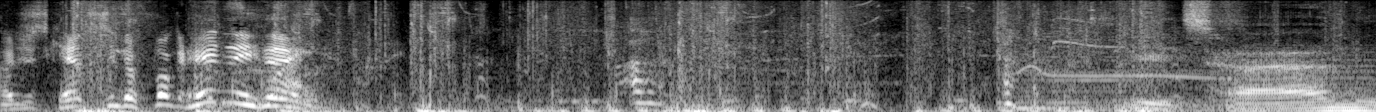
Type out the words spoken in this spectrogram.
I just can't seem to fucking hit anything. It's Hanu.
